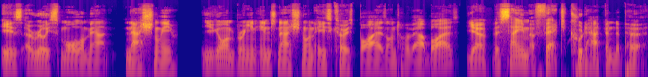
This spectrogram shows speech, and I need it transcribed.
is a really small amount nationally. You go and bring in international and East Coast buyers on top of our buyers, yeah. the same effect could happen to Perth.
